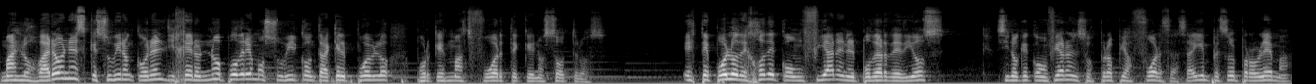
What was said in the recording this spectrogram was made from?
mas los varones que subieron con él dijeron, no podremos subir contra aquel pueblo porque es más fuerte que nosotros. Este pueblo dejó de confiar en el poder de Dios, sino que confiaron en sus propias fuerzas. Ahí empezó el problema.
